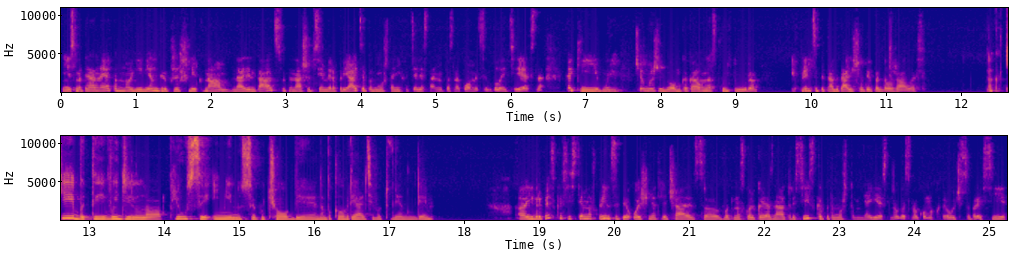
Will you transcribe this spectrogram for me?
И несмотря на это, многие венгры пришли к нам на ориентацию, на наши все мероприятия, потому что они хотели с нами познакомиться, им было интересно, какие мы, чем мы живем, какая у нас культура. И, в принципе, так дальше это и продолжалось. А какие бы ты выделила плюсы и минусы в учебе на бакалавриате вот в Венгрии? А, европейская система, в принципе, очень отличается, вот насколько я знаю, от российской, потому что у меня есть много знакомых, которые учатся в России.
